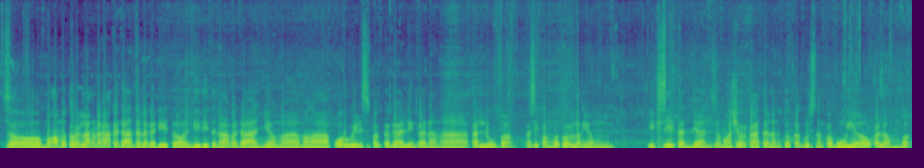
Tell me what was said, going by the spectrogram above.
So, mga motor lang nakakadaan talaga dito. Hindi dito nakakadaan yung ah, mga four wheels pagkagaling ka ng ah, Kanlubang. Kasi pang motor lang yung exitan dyan. So, mga shortcut lang to Tagos ng Kabuyaw, Kalamba,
